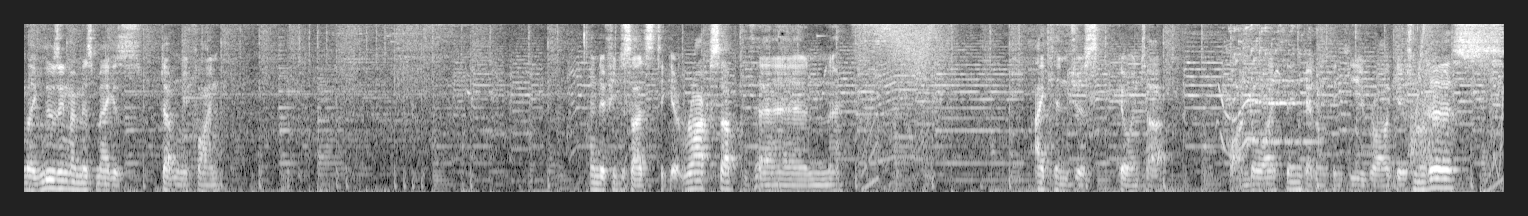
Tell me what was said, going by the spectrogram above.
Like, losing my Mismag is definitely fine. And if he decides to get rocks up, then I can just go into bundle, I think. I don't think he raw gives me this.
